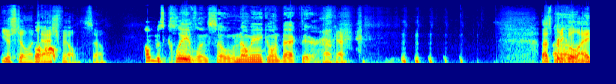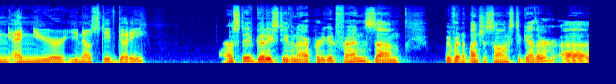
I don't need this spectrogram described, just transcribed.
you're still in Well, Nashville. So Home is Cleveland, so no, we ain't going back there. okay, that's pretty cool. And and you're you know Steve Goodie. I know Steve Goodie. Steve and I are pretty good friends. Um, we've written a bunch of songs together. Uh,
